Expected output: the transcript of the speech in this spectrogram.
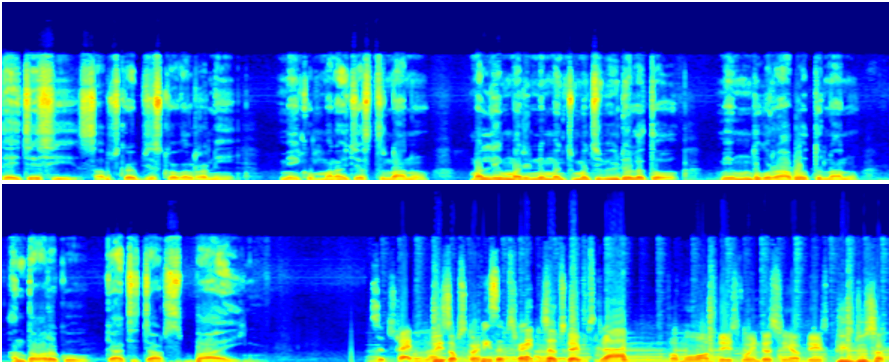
దయచేసి సబ్స్క్రైబ్ చేసుకోగలరని మీకు మనవి చేస్తున్నాను. మళ్ళీ మరిన్ని మంచి మంచి వీడియోలతో మీ ముందుకు రాబోతున్నాను. అంతవరకు catch chats bye. Subscribe. Please subscribe. please subscribe. Subscribe. Subscribe for more updates, for interesting updates. please do subscribe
